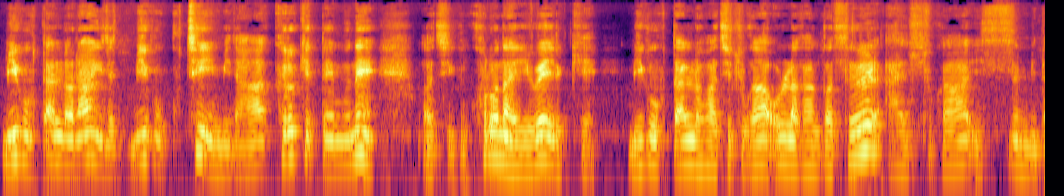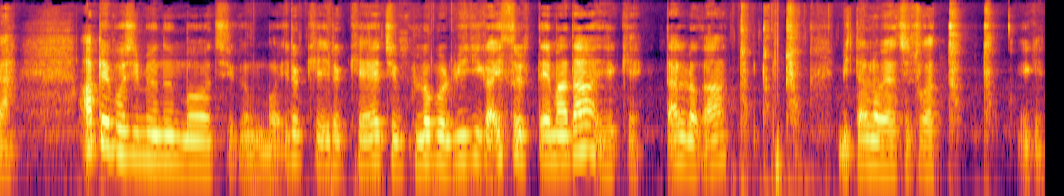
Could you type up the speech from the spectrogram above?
미국 달러랑 이제 미국 국채입니다. 그렇기 때문에 어 지금 코로나 이후에 이렇게 미국 달러화 지수가 올라간 것을 알 수가 있습니다. 앞에 보시면은 뭐 지금 뭐 이렇게 이렇게 지금 글로벌 위기가 있을 때마다 이렇게 달러가 툭툭툭 미달러화 지수가 툭툭 이게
